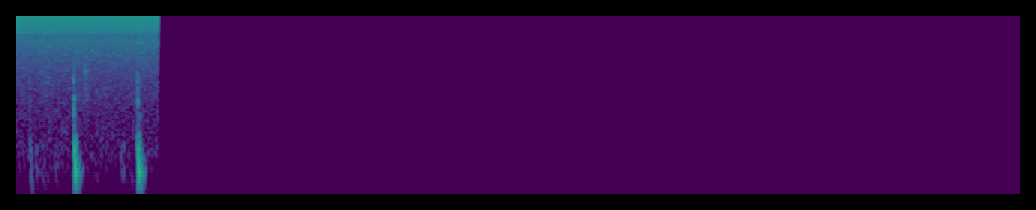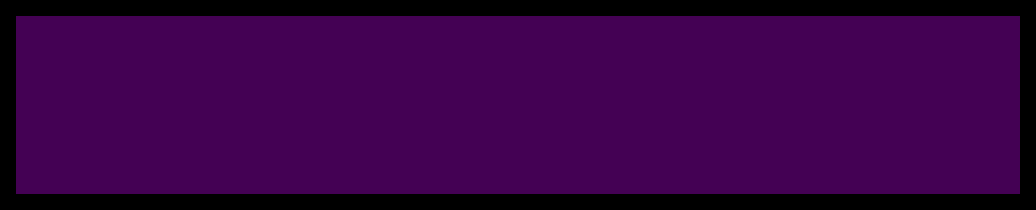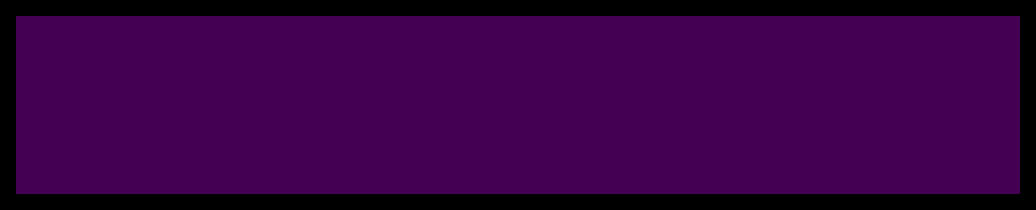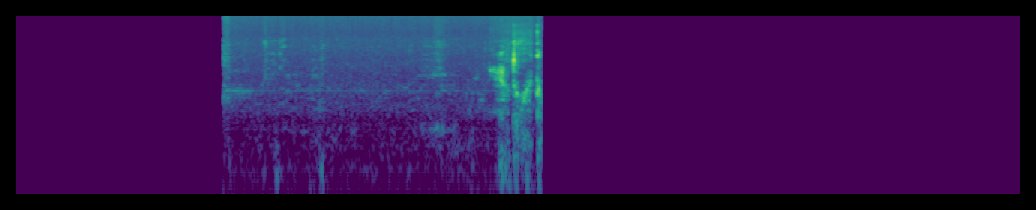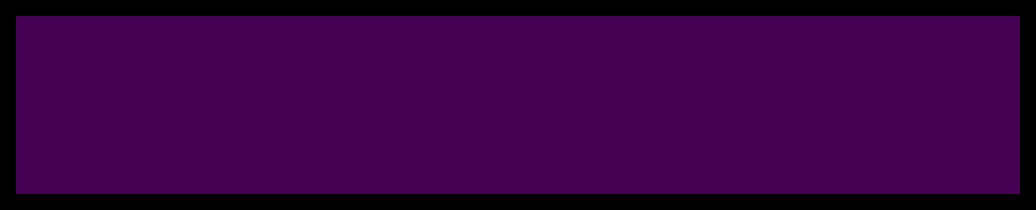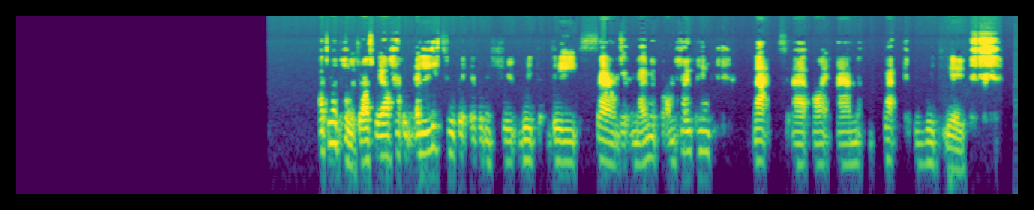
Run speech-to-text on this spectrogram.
I do apologise. We are having a little bit of an issue with the sound at the moment, but I'm hoping that uh, I am back with you.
